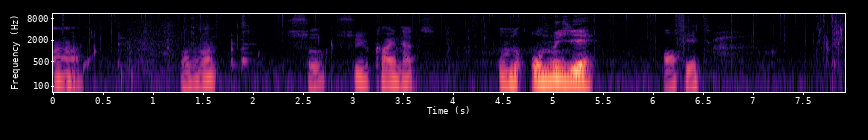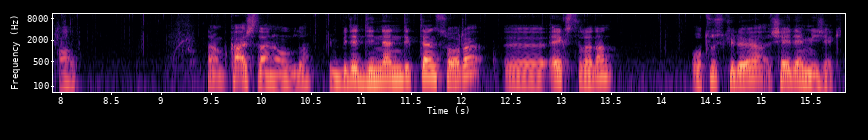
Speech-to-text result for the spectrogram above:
Aa. O zaman su, suyu kaynat. Onu onu ye. Afiyet. Al. Tamam kaç tane oldu? Şimdi bir de dinlendikten sonra e, ekstradan 30 kiloya şey demeyecek.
